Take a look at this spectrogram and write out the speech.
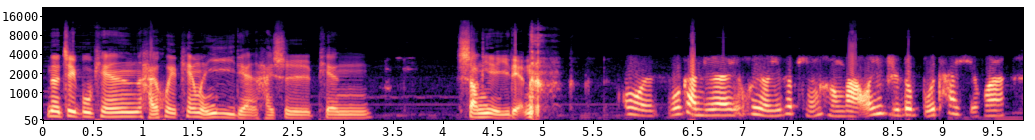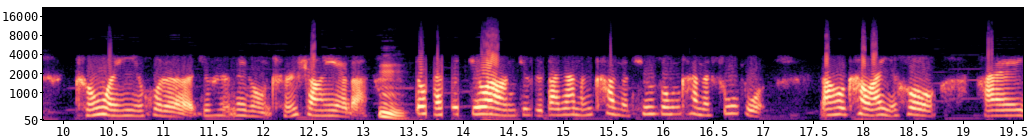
那这部片还会偏文艺一点，还是偏商业一点呢？我我感觉会有一个平衡吧，我一直都不太喜欢纯文艺或者就是那种纯商业的，嗯，都还是希望就是大家能看得轻松，看得舒服，然后看完以后还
